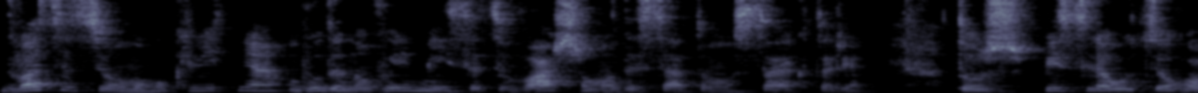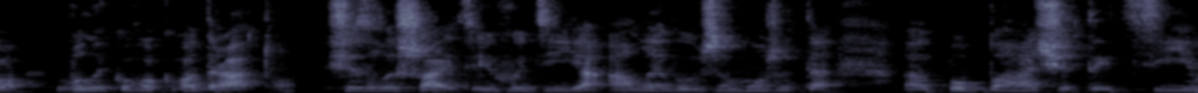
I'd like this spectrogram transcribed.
27 квітня буде новий місяць в вашому 10 секторі. Тож після цього великого квадрату ще залишається його дія, але ви вже можете е, побачити ці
